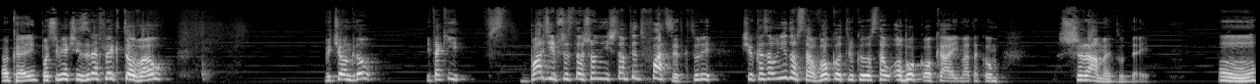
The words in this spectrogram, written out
Okej. Po czym jak się zreflektował, wyciągnął i taki bardziej przestraszony niż tamten facet, który się okazało nie dostał w oko, tylko dostał obok oka i ma taką szramę tutaj. Mm.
